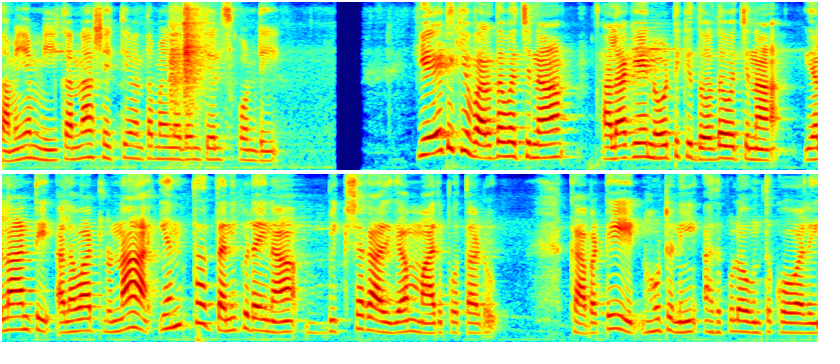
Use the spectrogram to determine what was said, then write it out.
సమయం మీకన్నా శక్తివంతమైనదని తెలుసుకోండి. ఏటికి వరద వచ్చినా అలాగే నోటికి దురద వచ్చినా ఎలాంటి అలవాట్లున్నా ఎంత ధనికుడైనా భిక్షగారిగా మారిపోతాడు. కాబట్టి నోటిని అదుపులో ఉంచుకోవాలి.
